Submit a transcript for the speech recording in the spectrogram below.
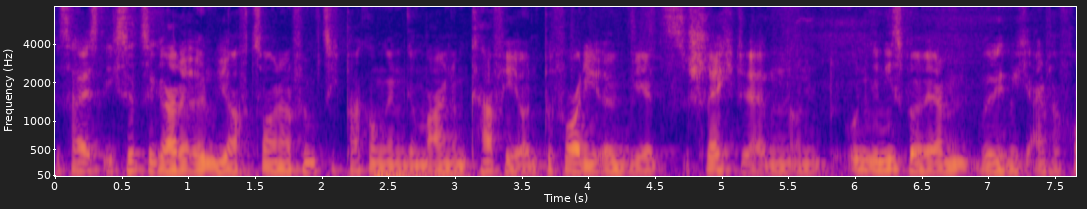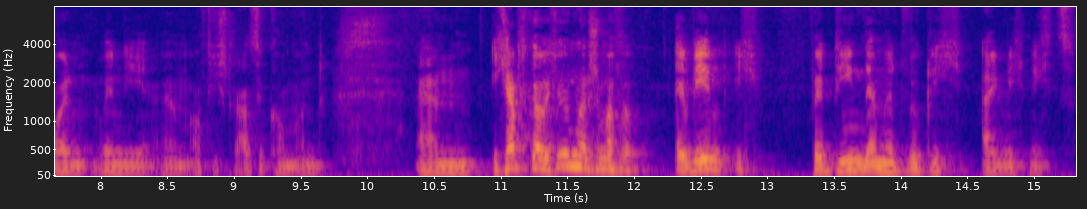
Das heißt, ich sitze gerade irgendwie auf 250 Packungen gemahlenem Kaffee und bevor die irgendwie jetzt schlecht werden und ungenießbar werden, würde ich mich einfach freuen, wenn die ähm, auf die Straße kommen. Und ähm, ich habe es, glaube ich, irgendwann schon mal erwähnt, ich verdiene damit wirklich eigentlich nichts.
